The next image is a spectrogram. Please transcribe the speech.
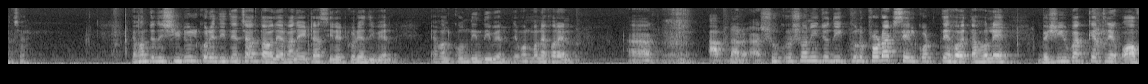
আচ্ছা। এখন যদি শিডিউল করে দিতে চান তাহলে এখানে এটা সিলেক্ট করে দিবেন। এখন কোন দিন দিবেন? যেমন মনে করেন আপনার শুক্র শনি যদি কোনো প্রোডাক্ট সেল করতে হয় তাহলে বেশিরভাগ ক্ষেত্রে অফ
